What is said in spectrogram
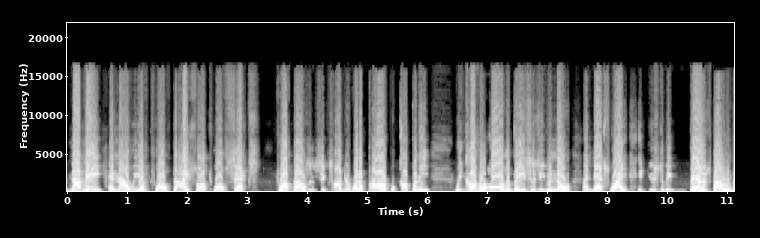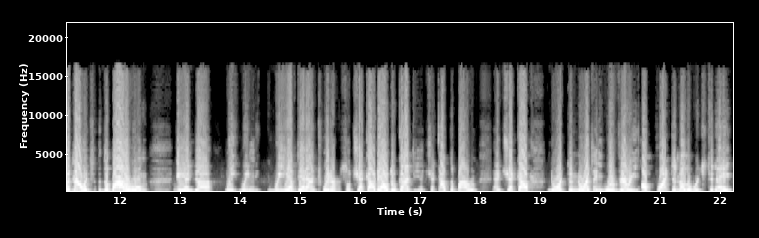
not me. And now we have 12. I saw 12 6. 12,600. What a powerful company. We cover all the bases, even though, and that's why it used to be Bears Bar Room, but now it's the Bar Room. And uh, we we we have that on Twitter. So check out Aldo Gandia, check out the Bar Room, and check out North to North. And we're very upfront. In other words, today,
